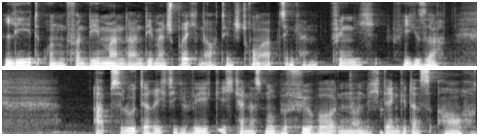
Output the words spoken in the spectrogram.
lädt und von dem man dann dementsprechend auch den Strom abziehen kann. Finde ich, wie gesagt, absolut der richtige Weg. Ich kann das nur befürworten und ich denke, dass auch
